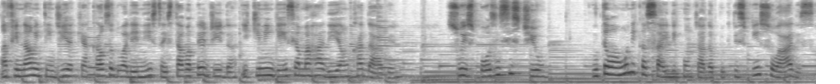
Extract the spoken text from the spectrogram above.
Afinal, entendia que a causa do alienista estava perdida e que ninguém se amarraria a um cadáver. Sua esposa insistiu. Então, a única saída encontrada por Crispim Soares,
